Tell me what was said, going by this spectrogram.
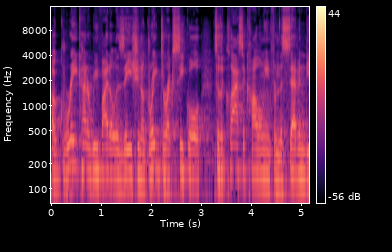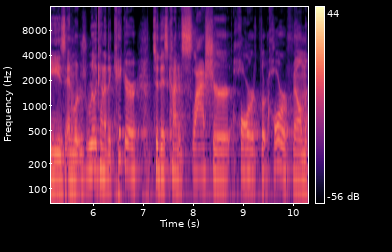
a great kind of revitalization, a great direct sequel to the classic Halloween from the 70s, and what was really kind of the kicker to this kind of slasher horror horror film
